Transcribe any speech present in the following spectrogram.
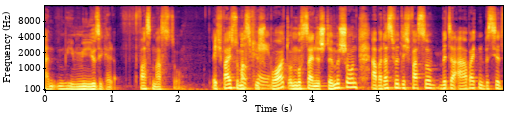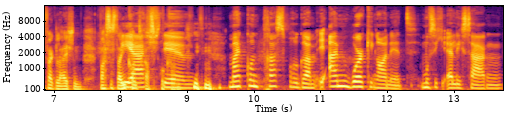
Ähm, Mu- Musical. Was machst du? Ich weiß, du machst viel Okay. Sport und musst deine Stimme schon, aber das würde ich fast so mit der Arbeit ein bisschen vergleichen. Was ist dein ja, Kontrastprogramm? stimmt. mein Kontrastprogramm, I'm working on it, muss ich ehrlich sagen.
